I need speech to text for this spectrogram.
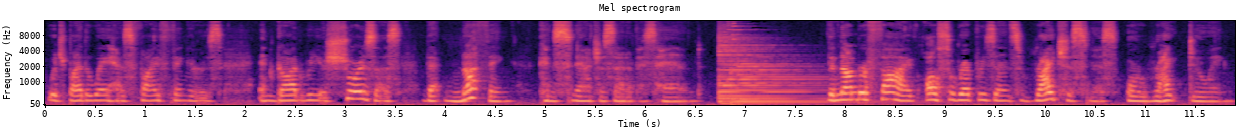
which, by the way, has five fingers. And God reassures us that nothing can snatch us out of his hand. The number five also represents righteousness or right doing.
